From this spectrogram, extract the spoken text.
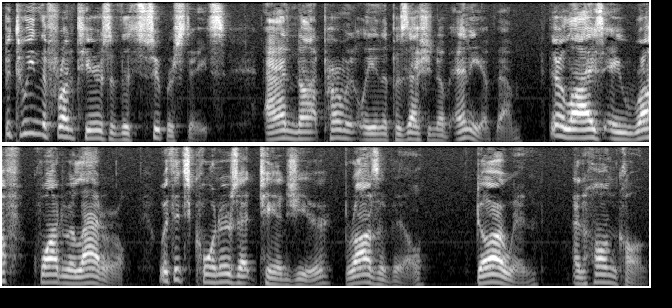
Between the frontiers of the superstates, and not permanently in the possession of any of them, there lies a rough quadrilateral, with its corners at Tangier, Brazzaville, Darwin, and Hong Kong,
